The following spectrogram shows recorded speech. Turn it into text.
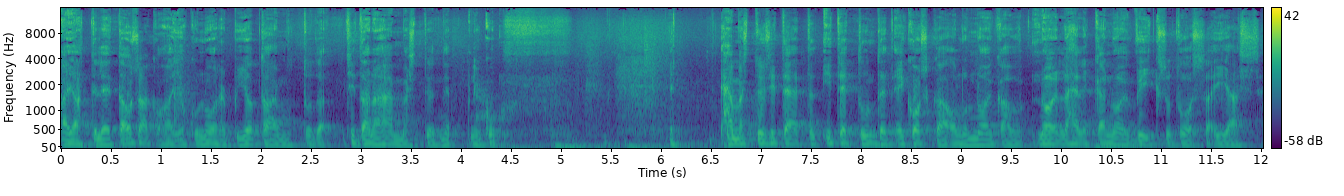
ajattelee, että osaakohan joku nuorempi jotain, mutta tuota, sitä aina hämmästyy, että ne niin kuin, että hämmästyy sitä, että itse tuntee, että ei koskaan ollut noinkaan, noin lähellekään noin viksu tuossa iässä.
